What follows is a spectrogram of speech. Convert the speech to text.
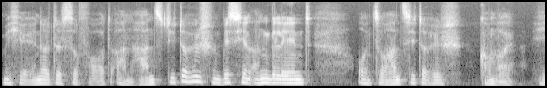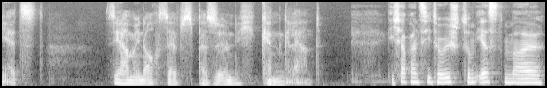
mich erinnert es sofort an Hans-Dieter Hüsch, ein bisschen angelehnt. Und zu Hans-Dieter Hüsch kommen wir jetzt. Sie haben ihn auch selbst persönlich kennengelernt. Ich habe Hans-Dieter Hüsch zum ersten Mal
